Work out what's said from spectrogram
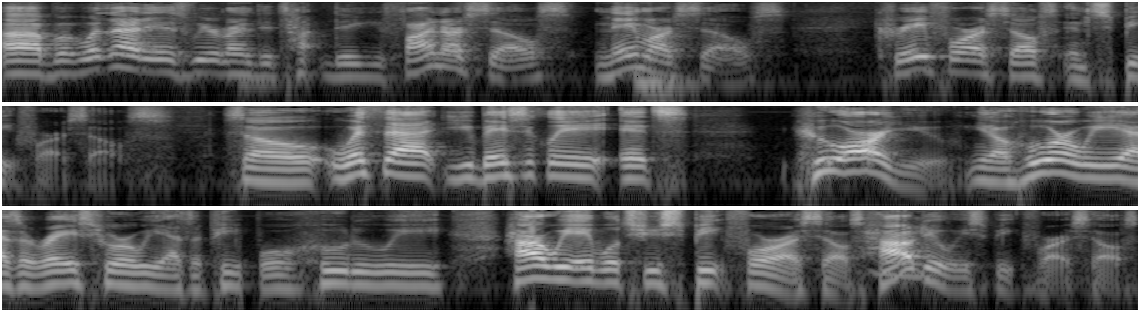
Uh, but what that is, we are going to det- define ourselves, name ourselves, create for ourselves, and speak for ourselves. So with that, you basically it's who are you? You know, who are we as a race? Who are we as a people? Who do we? How are we able to speak for ourselves? How do we speak for ourselves?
